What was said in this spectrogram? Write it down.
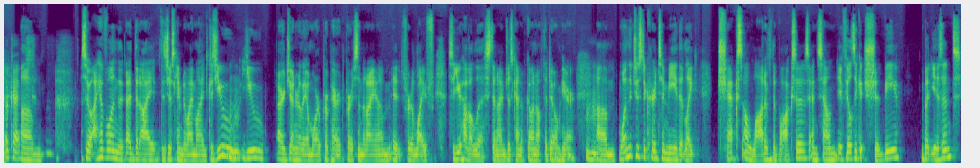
okay. Um, so I have one that I, that I that just came to my mind because you Mhm. you are generally a more prepared person than I am it, for life. So you have a list, and I'm just kind of gone off the dome here. Mhm. Um, one that just occurred to me that like checks a lot of the boxes and sound it feels like it should be, but isn't.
